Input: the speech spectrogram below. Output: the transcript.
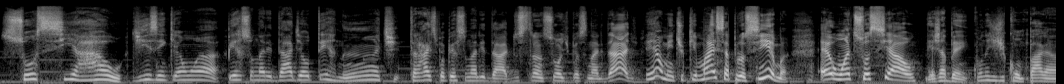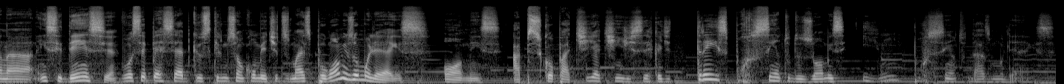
social. Dizem que é uma personalidade alternante, traz para a personalidade dos transtornos de personalidade. Realmente o que mais se aproxima é o antissocial. Veja bem, quando a gente compara na incidência, você percebe que os crimes são cometidos mais por homens ou mulheres? Homens. A psicopatia atinge cerca de 3% dos homens e 1% das mulheres.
